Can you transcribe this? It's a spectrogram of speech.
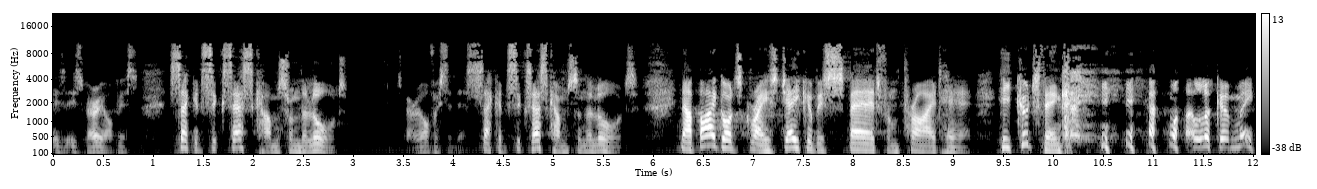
is, is very obvious. Second, success comes from the Lord. It's very obvious in this. Second, success comes from the Lord. Now, by God's grace, Jacob is spared from pride here. He could think, well, look at me.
